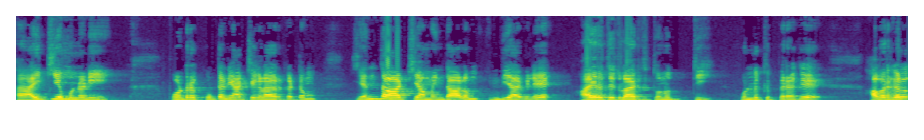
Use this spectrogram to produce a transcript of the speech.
ஐக்கிய முன்னணி போன்ற கூட்டணி ஆட்சிகளாக இருக்கட்டும் எந்த ஆட்சி அமைந்தாலும் இந்தியாவிலே ஆயிரத்தி தொள்ளாயிரத்தி தொண்ணூற்றி ஒன்றுக்கு பிறகு அவர்கள்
